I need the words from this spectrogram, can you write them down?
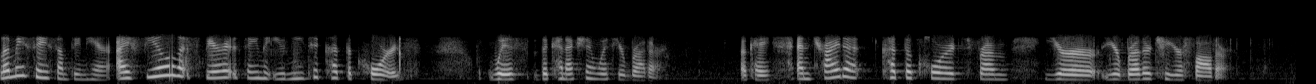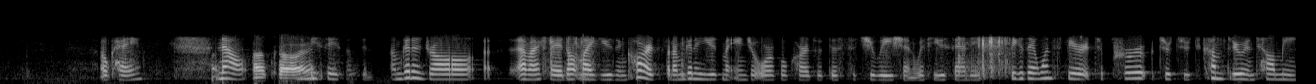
let me say something here. I feel that spirit is saying that you need to cut the cords with the connection with your brother. Okay, and try to cut the cords from your your brother to your father. Okay. Now, okay. let me say something. I'm going to draw. I'm actually I don't like using cards, but I'm going to use my angel oracle cards with this situation with you, Sandy, because I want spirit to per, to, to to come through and tell me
